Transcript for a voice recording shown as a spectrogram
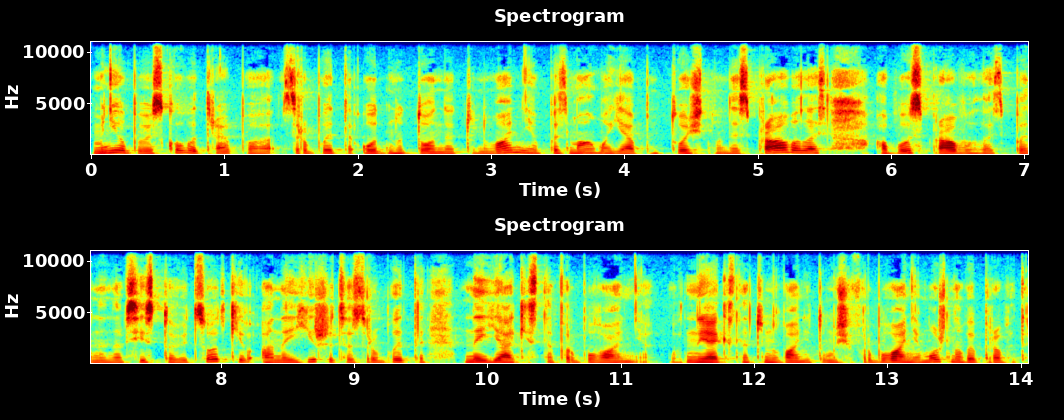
мені обов'язково треба зробити однотонне тонування. Без мами я б точно не справилась або справилась би не на всі 100%, а найгірше це зробити неякісне фарбування, неякісне тонування, тому що фарбування можна виправити,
